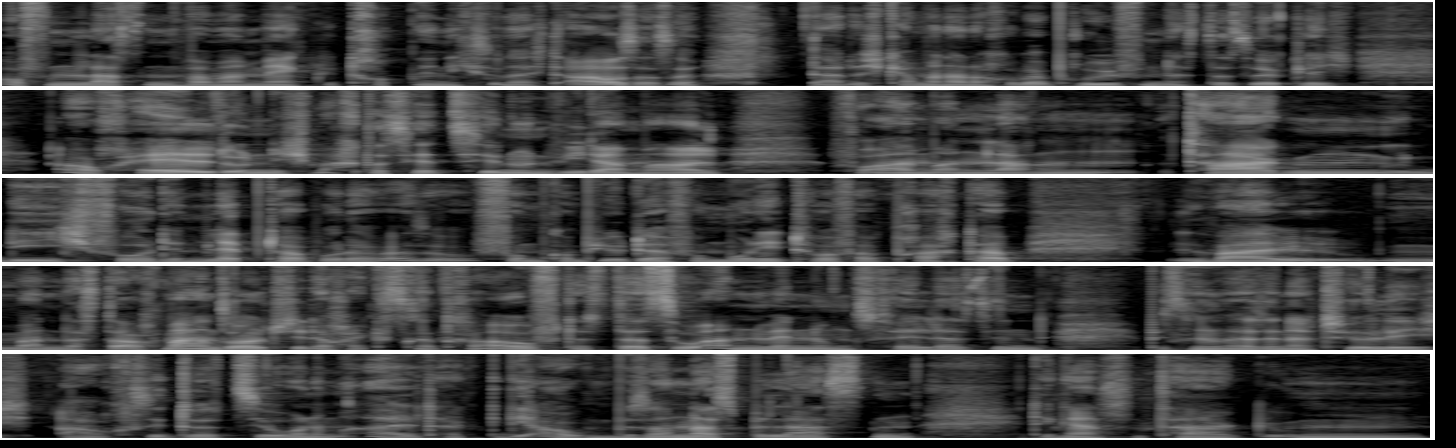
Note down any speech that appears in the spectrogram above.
offen lassen, weil man merkt, die trocknen nicht so leicht aus. Also dadurch kann man dann auch überprüfen, dass das wirklich auch hält. Und ich mache das jetzt hin und wieder mal, vor allem an langen Tagen, die ich vor dem Laptop oder also vom Computer, vom Monitor verbracht habe, weil man das da auch machen soll, steht auch extra drauf, dass das so Anwendungsfelder sind, beziehungsweise natürlich auch Situationen im Alltag, die die Augen besonders belasten, den ganzen Tag mh, mm,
